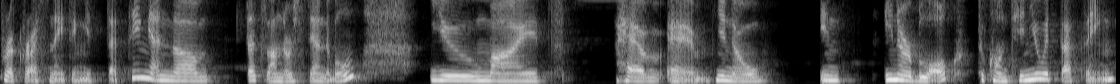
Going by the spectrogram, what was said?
procrastinating that thing, and um, that's understandable. You might have a, you know, in inner block to continue with that thing.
